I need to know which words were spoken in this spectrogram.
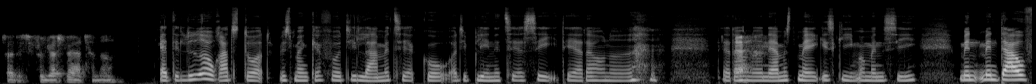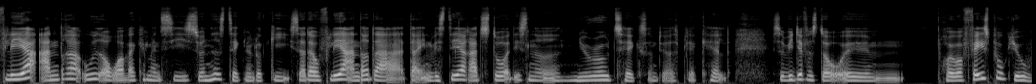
så er det selvfølgelig også værd at tage med. Ja, det lyder jo ret stort, hvis man kan få de lamme til at gå og de blinde til at se. Det er der jo noget, det er der ja. jo noget nærmest magisk i, må man sige. Men, men der er jo flere andre, ud over, hvad kan man sige, sundhedsteknologi, så er der jo flere andre, der, der investerer ret stort i sådan noget neurotech, som det også bliver kaldt. Så vidt jeg forstår, øh, prøver Facebook jo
